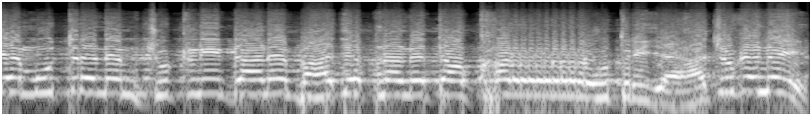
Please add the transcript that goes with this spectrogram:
જે મૂત્ર ને એમ ચૂંટણી ટાણે ભાજપના નેતાઓ ખર ઉતરી જાય. સાચું કે નહીં?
